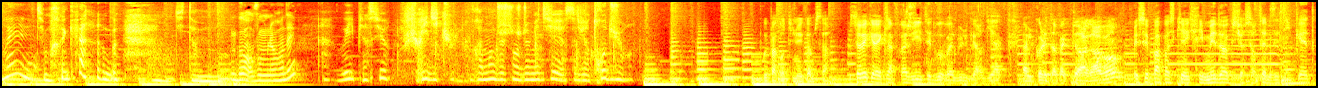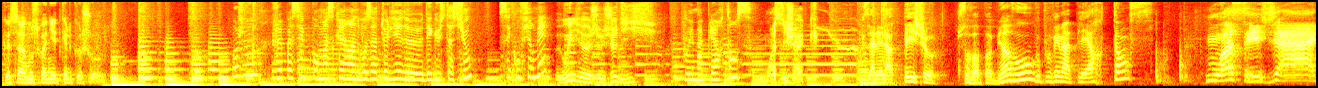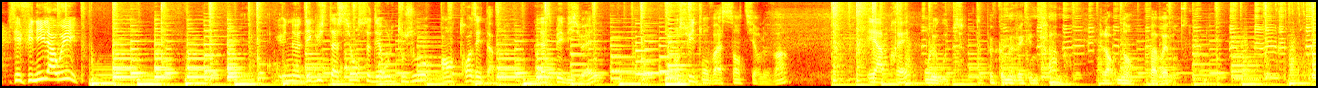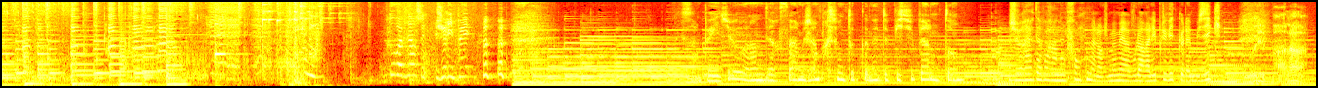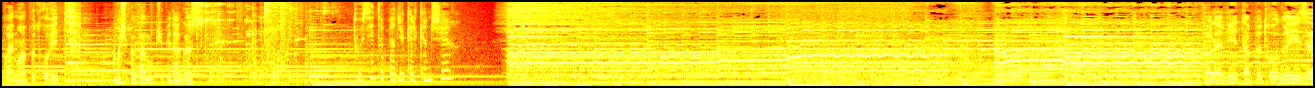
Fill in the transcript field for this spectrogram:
Oui, tu me regardes. Mon petit amour. Bon, vous me le rendez? Ah oui, bien sûr. Je suis ridicule. Vraiment que je change de métier, ça devient trop dur. Vous pouvez pas continuer comme ça. Vous savez qu'avec la fragilité de vos valvules cardiaques, l'alcool est un facteur aggravant. Et c'est pas parce qu'il y a écrit Médoc sur certaines étiquettes que ça va vous soigner de quelque chose. Bonjour, je vais passer pour m'inscrire à un de vos ateliers de dégustation. C'est confirmé? Oui, je, je, jeudi. Vous pouvez m'appeler Hortense. Moi, c'est Jacques. Vous allez la pécho. Ça va pas bien, vous? Vous pouvez m'appeler Hortense Moi, c'est Jacques C'est fini, là, oui Une dégustation se déroule toujours en trois étapes. L'aspect visuel. Ensuite, on va sentir le vin. Et après, on le goûte. Un peu comme avec une femme. Alors, non, pas vraiment. Tout va bien, j'ai- ripé. C'est un peu idiot hein, de dire ça, mais j'ai l'impression de te connaître depuis super longtemps. Je rêve d'avoir un enfant, alors je me mets à vouloir aller plus vite que la musique. Oui, ben là, vraiment un peu trop vite. Moi, je peux pas m'occuper d'un gosse. Toi aussi, t'as perdu quelqu'un de cher? Quand la vie est un peu trop grise,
